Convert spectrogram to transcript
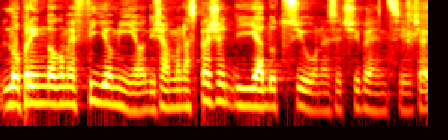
lo prendo come figlio mio, diciamo, una specie di adozione, se ci pensi, cioè,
